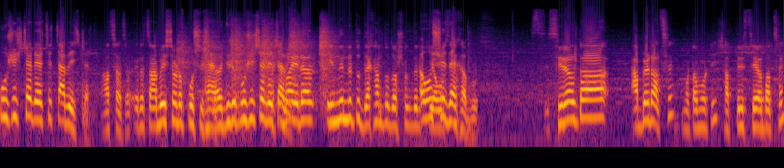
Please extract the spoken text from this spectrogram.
পঁচিশ স্টার এটা হচ্ছে চাবিশ স্টার আচ্ছা আচ্ছা এটা চাবি স্টার পঁচিশ হ্যাঁ ওই দুটো পঁচিশ স্টার আচ্ছা ভাই এটার ইঞ্জিনটা একটু দেখান তো দর্শকদের অবশ্যই দেখাবো। সিরিয়ালটা আপডেট আছে মোটামুটি সাতত্রিশ সিরিয়াল পাচ্ছেন।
